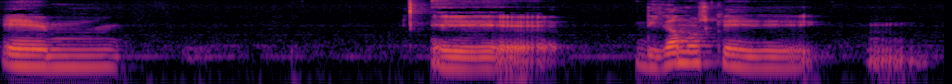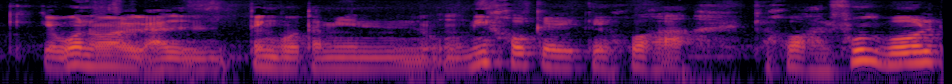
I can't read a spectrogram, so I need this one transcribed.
Em, digamos que, bueno, tengo también un hijo que, juega juega al fútbol,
